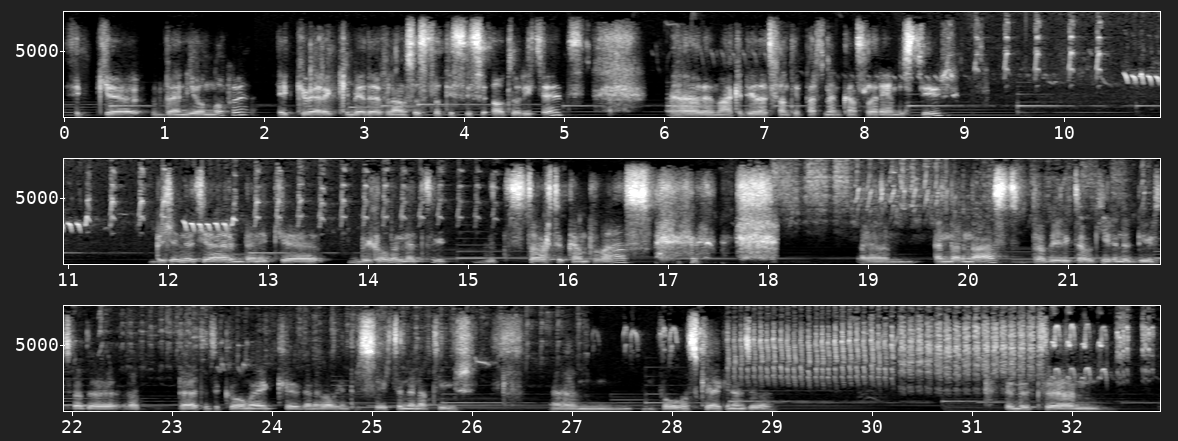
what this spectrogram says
Ik uh, ben Jon Noppe. Ik werk bij de Vlaamse Statistische Autoriteit. Uh, we maken deel uit van het departement Kanselarij en Bestuur. Begin dit jaar ben ik uh, begonnen met het Start to Camp Waas. um, en daarnaast probeer ik toch ook hier in de buurt wat, uh, wat buiten te komen. Ik ben er wel geïnteresseerd in de natuur. Um, vogels kijken en zo. In het um,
